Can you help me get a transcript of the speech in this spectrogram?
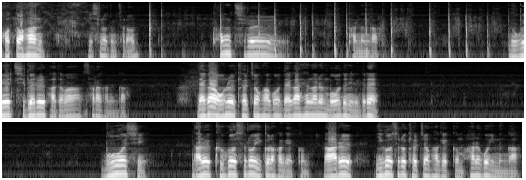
어떠한 이 신호등처럼 통치를 받는가, 누구의 지배를 받아 살아가는가, 내가 오늘 결정하고 내가 행하는 모든 일들에 무엇이 나를 그것으로 이끌어가게끔, 나를 이것으로 결정하게끔 하고 있는가?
